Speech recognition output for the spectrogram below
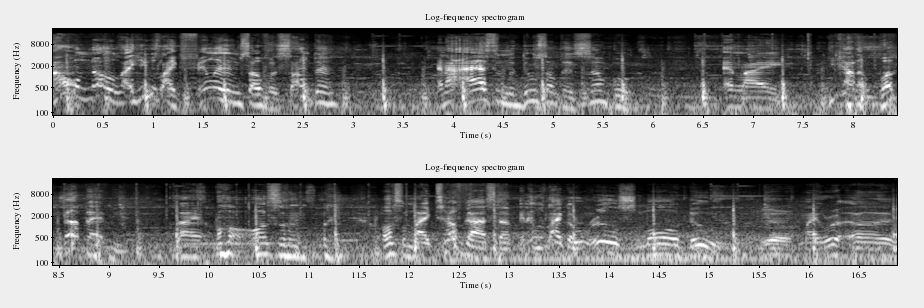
I don't know, like, he was like feeling himself or something. And I asked him to do something simple. And, like, he kind of bucked up at me. Like, on, on some, on some, like, tough guy stuff. And it was like a real small dude. Yeah. Like, uh,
